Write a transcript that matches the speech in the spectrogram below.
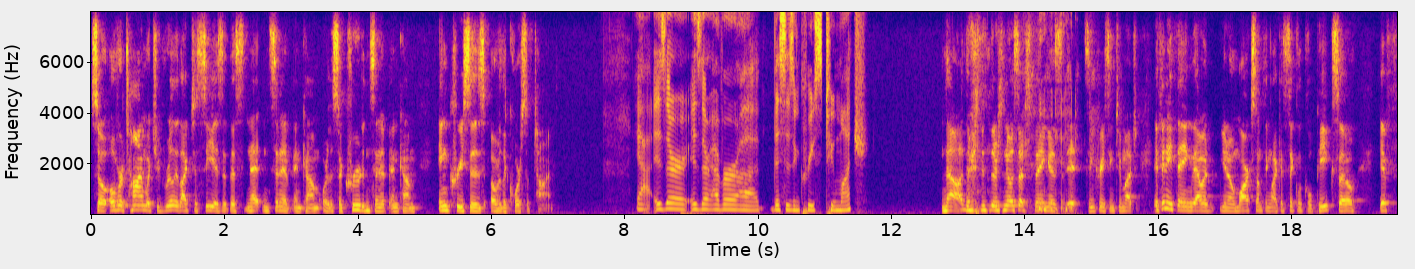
So over time, what you'd really like to see is that this net incentive income or this accrued incentive income increases over the course of time. Yeah. Is there is there ever uh, this is increased too much? No, there's, there's no such thing as it's increasing too much. If anything, that would you know mark something like a cyclical peak. So if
